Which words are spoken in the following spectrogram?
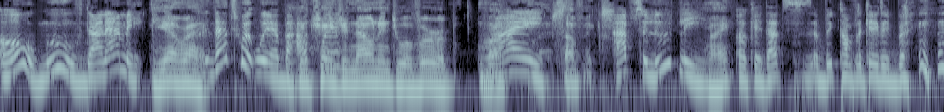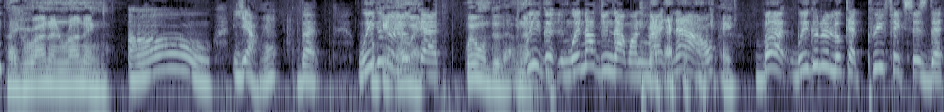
Oh, move, dynamic. Yeah, right. That's what we're about. You can change a We're- noun into a verb. by Right. Suffix. Absolutely. Right. Okay, that's a bit complicated, but Like run and running. oh, yeah. Yeah. But we're Okay, going to look at we won't do that. No. We're, go- we're not doing that one right now, Okay. but we're going to look at prefixes that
